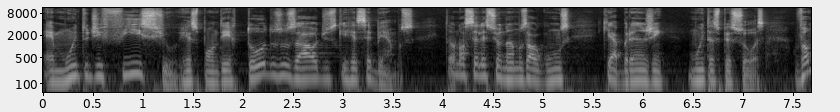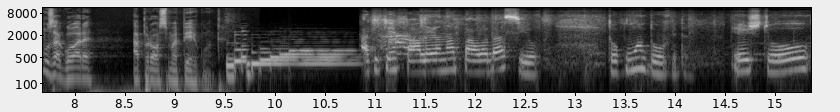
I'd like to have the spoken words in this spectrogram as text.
é muito difícil responder todos os áudios que recebemos. Então nós selecionamos alguns que abrangem muitas pessoas. Vamos agora à próxima pergunta. Aqui quem fala é Ana Paula da Silva. Estou com uma dúvida. Eu estou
